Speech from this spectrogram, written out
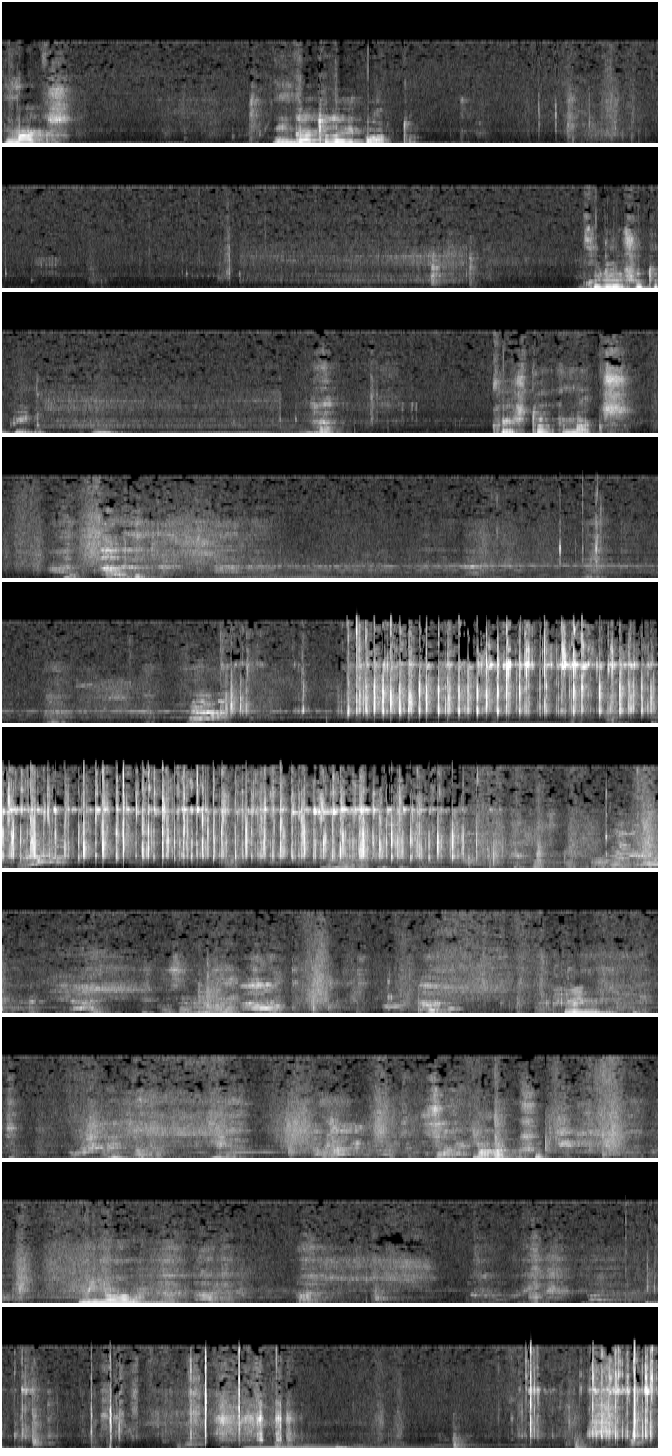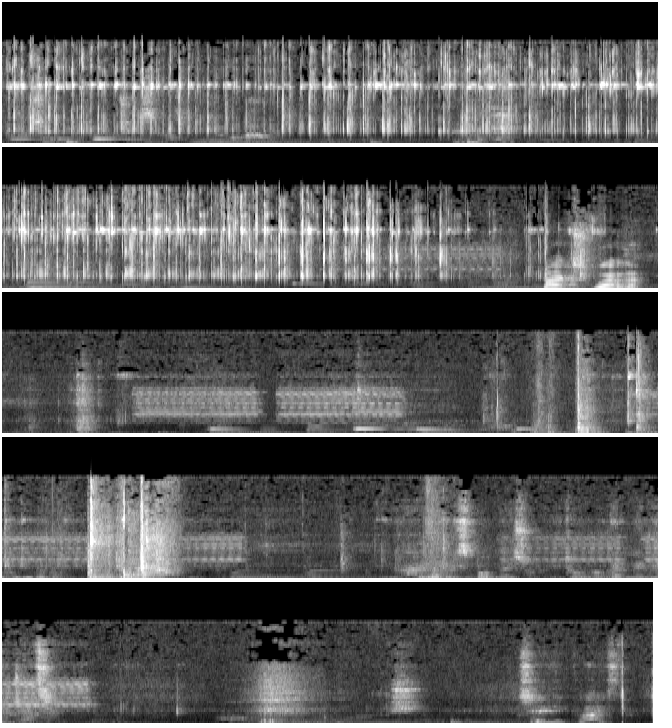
Max, un gatto da riporto. Quello è il suo topino. Questo è Max. Allora, che succede? Che cosa? Che è mio. Max. Mina la mamma. Max, guarda. Rispondere sono di turno per le emergenze. Sì, Kleist.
